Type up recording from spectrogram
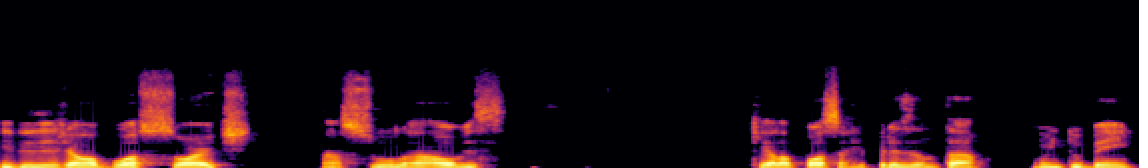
e desejar uma boa sorte à Sula Alves, que ela possa representar muito bem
